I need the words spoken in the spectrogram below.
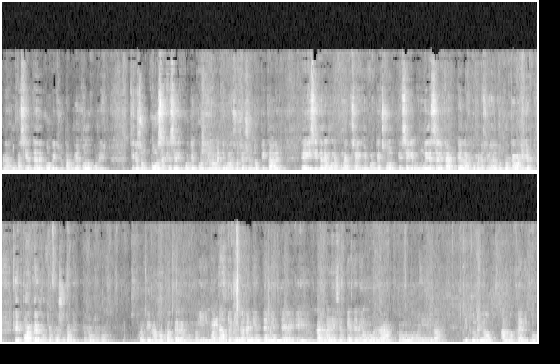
¿verdad? Un paciente de COVID, eso también puede ocurrir. Así que son cosas que se discuten continuamente con la Asociación de Hospitales. Eh, y sí tenemos una, una, cosa en el contexto, que seguimos muy de cerca en las recomendaciones del doctor Cabanilla, que es parte de nuestro esfuerzo también. Continuamos con Telemundo. Y es importante que independientemente eh, las emergencias que tenemos, ¿verdad? Como eh, los disturbios atmosféricos,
